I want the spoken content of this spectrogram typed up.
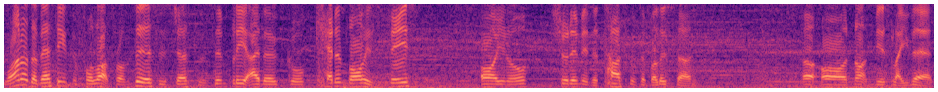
one of the best things to follow up from this is just to simply either go cannonball his face or you know shoot him in the tusk with the ballistas. Uh, or not miss like that.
